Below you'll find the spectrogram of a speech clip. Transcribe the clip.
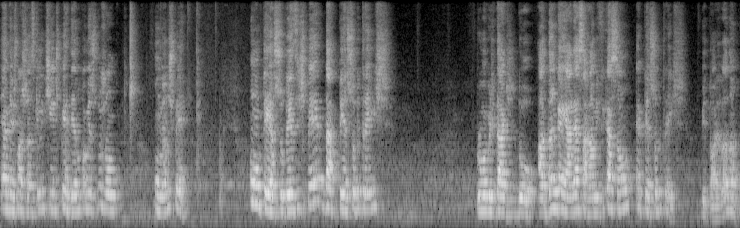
é a mesma chance que ele tinha de perder no começo do jogo. 1 menos P. 1 terço vezes P dá P sobre 3 Probabilidade do Adam ganhar nessa ramificação é P sobre 3. Vitória do Adam.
